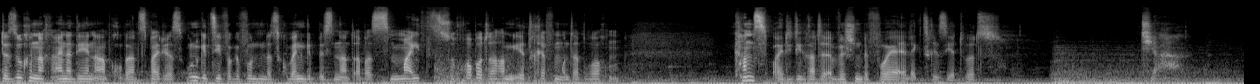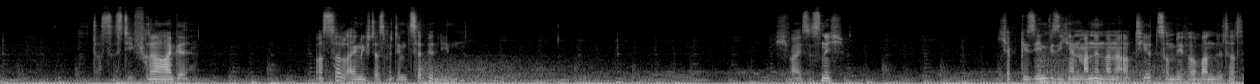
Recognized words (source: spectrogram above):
der Suche nach einer DNA-Probe hat Spidey das Ungeziefer gefunden, das Gwen gebissen hat, aber Smythes Roboter haben ihr Treffen unterbrochen. Kann Spidey die Ratte erwischen, bevor er elektrisiert wird? Tja. Das ist die Frage. Was soll eigentlich das mit dem Zeppelin? Ich weiß es nicht. Ich habe gesehen, wie sich ein Mann in eine Art Tierzombie verwandelt hat.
